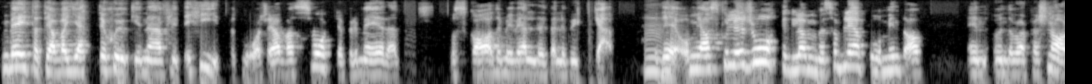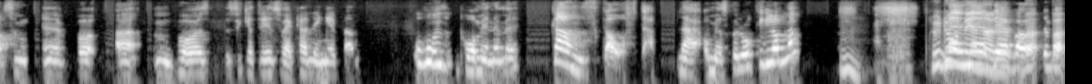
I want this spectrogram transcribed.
vet att jag var jättesjuk innan jag flyttade hit för två år sedan. Jag var svårt deprimerad och skadade mig väldigt, väldigt mycket. Mm. Det, om jag skulle råka glömma så blev jag påmind av en underbar personal som, eh, på, uh, på psykiatrin som jag kan ringa ibland. Och hon påminner mig ganska ofta när, om jag skulle råka glömma. Mm. Hur då Men, eh, menar du? var- Va, va,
